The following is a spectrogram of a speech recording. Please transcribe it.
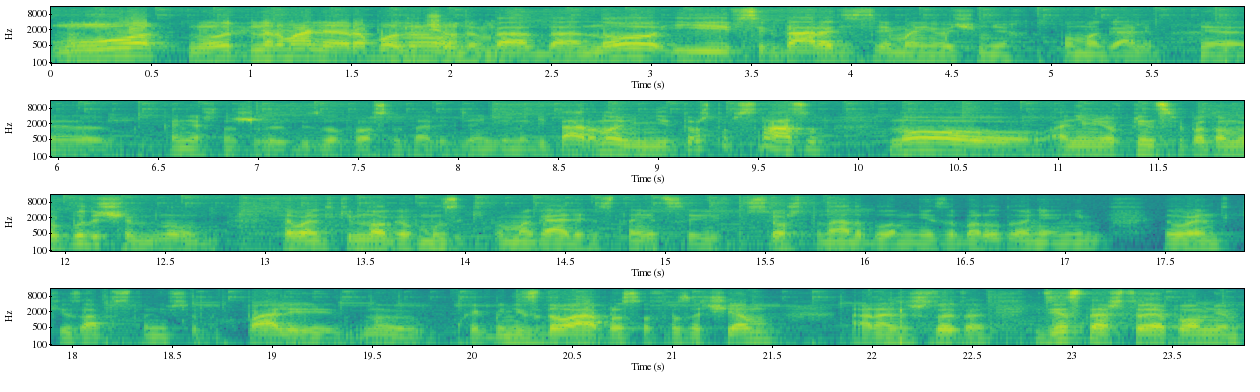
О, ну, это нормальная работа, Ну, что там? Да, да, но и всегда родители мои очень мне помогали. Мне, конечно же, без вопросов дали деньги на гитару. Ну, не то чтобы сразу, но они мне, в принципе, потом и в будущем, ну, довольно-таки много в музыке помогали становиться, и все, что надо было мне из оборудования, они довольно-таки запросто мне все покупали, ну, как бы не задавая вопросов, а зачем, а разве что это... Единственное, что я помню,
